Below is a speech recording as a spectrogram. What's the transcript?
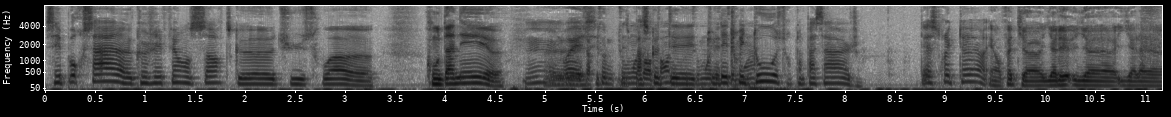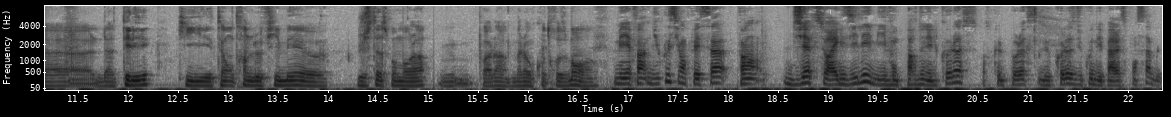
c'est pour ça que j'ai fait en sorte que tu sois condamné Mmh, ouais, genre tout, tout le monde parce que tu détruis tout sur ton passage destructeur. Et en fait, il y a, y a, les- y a, il y a la, la télé qui était en train de le filmer juste à ce moment-là. Voilà, malencontreusement. hein. Mais enfin, du coup, si on fait ça, enfin, Jeff sera exilé, mais ils vont pardonner le colosse parce que le colosse, le colosse du coup n'est pas responsable.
